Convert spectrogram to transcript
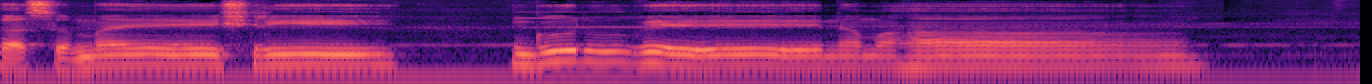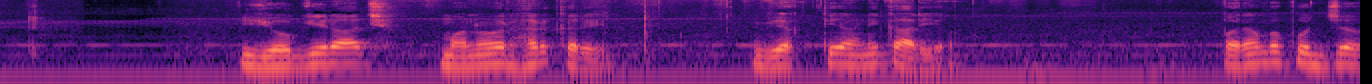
तस्मै श्री गुरुवे नमः योगीराज मनोहर हरकरे व्यक्ती आणि कार्य. परमपूज्य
